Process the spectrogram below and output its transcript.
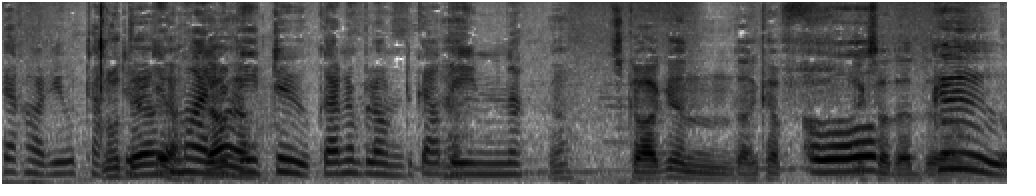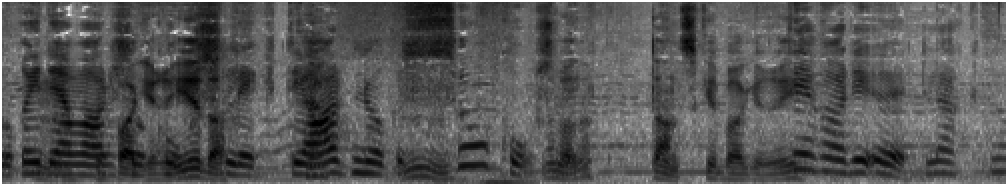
Der har de jo tatt ut ja. med alle Ja, ja. de dukene, blonde gardinene. ja, Skagen, den kaffe... Å, liksom guri, der mm, var det det så koselig. Ja, noe så Hva var koselig. Danske bakeri. Det har de ødelagt nå.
